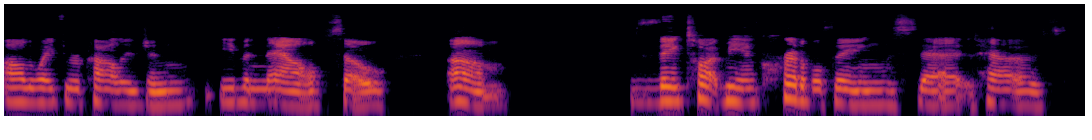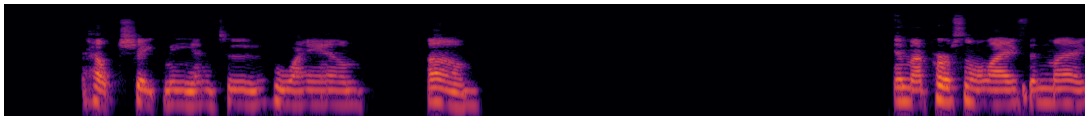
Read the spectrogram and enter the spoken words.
all the way through college and even now so um, they taught me incredible things that has helped shape me into who I am. Um, in my personal life in my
